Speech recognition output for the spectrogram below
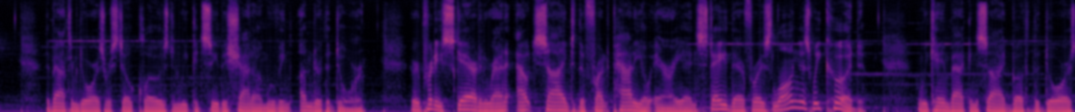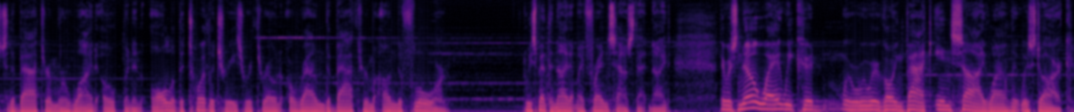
The bathroom doors were still closed, and we could see the shadow moving under the door. We were pretty scared and ran outside to the front patio area and stayed there for as long as we could. When we came back inside, both of the doors to the bathroom were wide open, and all of the toiletries were thrown around the bathroom on the floor. We spent the night at my friend's house that night. There was no way we could we were going back inside while it was dark.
